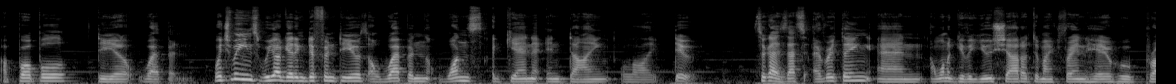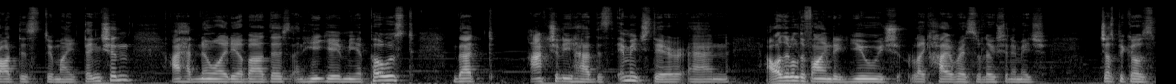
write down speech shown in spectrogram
a purple tier weapon which means we are getting different tiers of weapon once again in Dying Light 2. So guys, that's everything and I want to give a huge shout out to my friend here who brought this to my attention. I had no idea about this and he gave me a post that actually had this image there and I was able to find a huge like high resolution image just because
